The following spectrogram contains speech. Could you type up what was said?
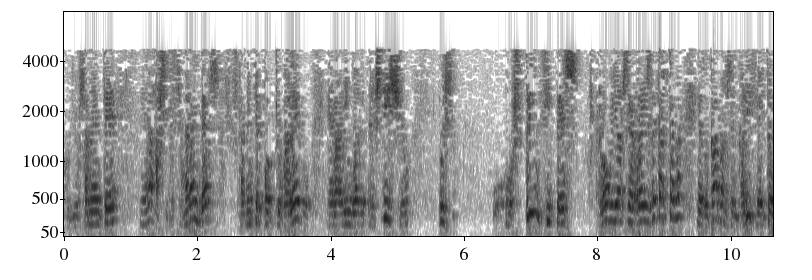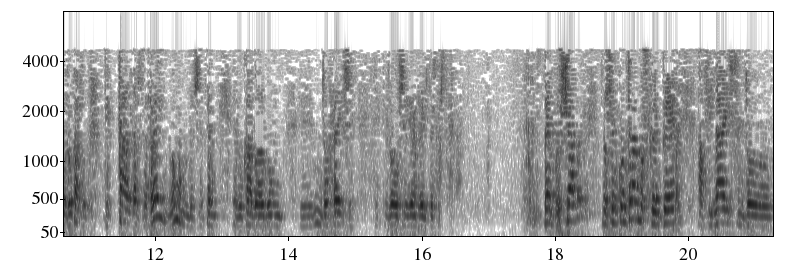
curiosamente eh, a situación era inversa justamente porque o galego era a lingua de prestixio pois os príncipes rollas e reis de Castela educábanse en Galicia, e todo o caso de Caldas de Rei, non? onde se ten educado algún eh, dos reis eh, que logo serían reis de Castela ben, pois xa nos encontramos que a finais do,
